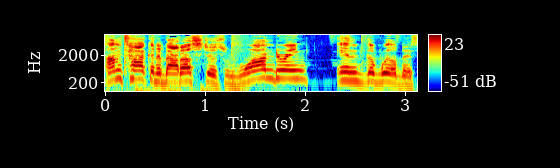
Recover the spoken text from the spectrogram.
I'm talking about us just wandering in the wilderness,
